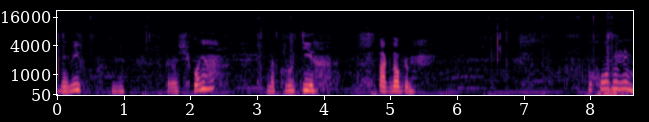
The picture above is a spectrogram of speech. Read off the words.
Ми міф. Коротше, поняла? Ми круті. Так, добре. Походу, не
